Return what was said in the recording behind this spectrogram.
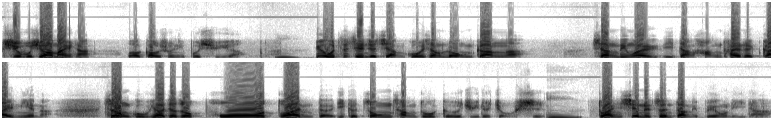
需不需要卖它？我要告诉你，不需要。嗯，因为我之前就讲过，像龙钢啊，像另外一档航太的概念啊，这种股票叫做波段的一个中长多格局的走势。嗯，短线的震荡你不用理它，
